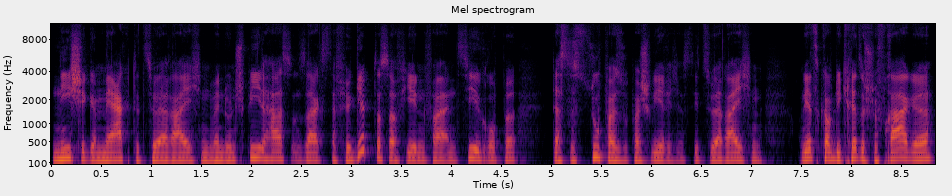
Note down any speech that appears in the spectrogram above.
nischige Märkte zu erreichen. Wenn du ein Spiel hast und sagst, dafür gibt es auf jeden Fall eine Zielgruppe, dass es super, super schwierig ist, die zu erreichen. Und jetzt kommt die kritische Frage,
